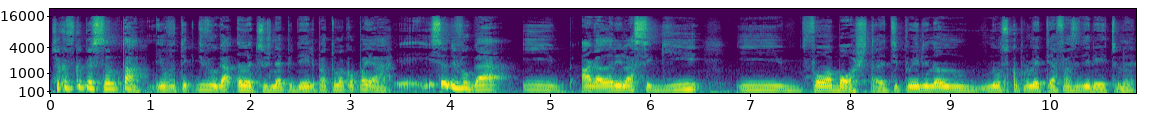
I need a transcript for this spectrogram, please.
Só que eu fico pensando, tá, eu vou ter que divulgar antes o Snap dele pra tu me acompanhar. E, e se eu divulgar e a galera ir lá seguir e foi uma bosta. É tipo, ele não, não se comprometer a fazer direito, né?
